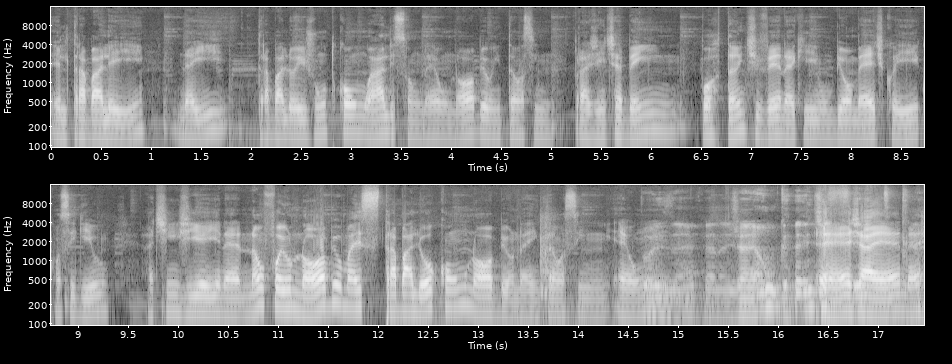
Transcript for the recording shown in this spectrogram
ele trabalha aí, né, e trabalhou aí junto com o Alisson, né, um Nobel, então assim, pra gente é bem importante ver, né, que um biomédico aí conseguiu atingir aí, né, não foi o Nobel, mas trabalhou com um Nobel, né, então assim, é um... Pois é, cara, já é um grande... É, já é, né,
